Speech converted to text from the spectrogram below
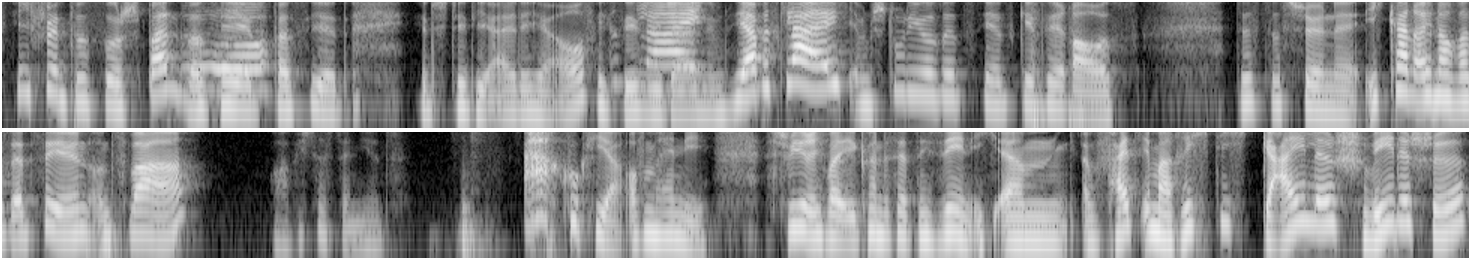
Ich finde das so spannend, was hier jetzt passiert. Jetzt steht die Alte hier auf. Ich sehe sie da. In dem, ja, bis gleich. Im Studio sitzt sie, jetzt geht sie raus. Das ist das Schöne. Ich kann euch noch was erzählen und zwar. Wo habe ich das denn jetzt? Ach, guck hier, auf dem Handy. Ist schwierig, weil ihr könnt es jetzt nicht sehen. Ich, ähm, falls ihr mal richtig geile schwedische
